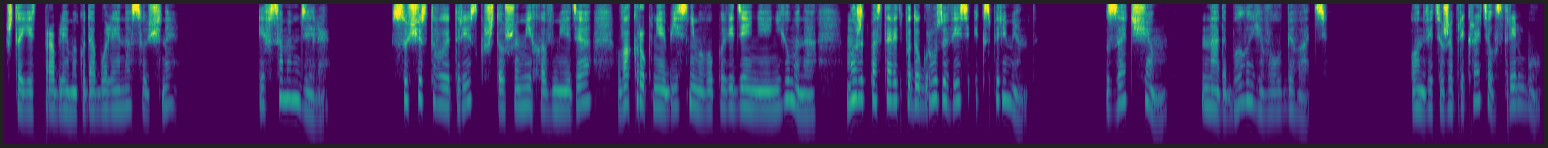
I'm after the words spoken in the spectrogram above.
что есть проблемы куда более насущные. И в самом деле, существует риск, что шумиха в медиа вокруг необъяснимого поведения Ньюмана может поставить под угрозу весь эксперимент. Зачем надо было его убивать? Он ведь уже прекратил стрельбу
